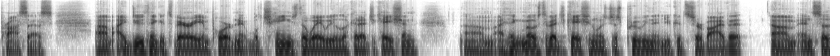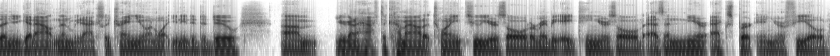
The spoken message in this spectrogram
process. Um, I do think it's very important. It will change the way we look at education. Um, I think most of education was just proving that you could survive it. Um, and so then you get out, and then we'd actually train you on what you needed to do. Um, you're going to have to come out at 22 years old or maybe 18 years old as a near expert in your field.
